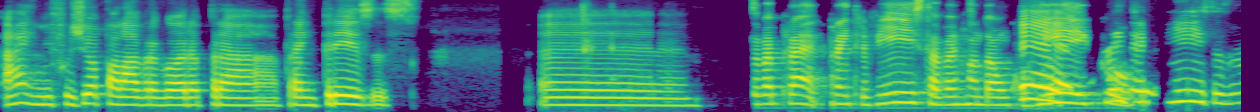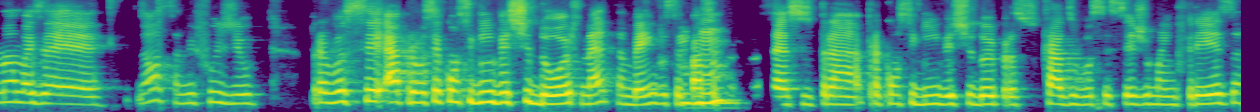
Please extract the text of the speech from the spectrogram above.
Ai, me fugiu a palavra agora para empresas. É... Você vai para entrevista, vai mandar um é, currículo? É, entrevistas, não, mas é. Nossa, me fugiu para você, ah, para você conseguir investidor, né? Também você uhum. passa por processos para conseguir investidor, para caso você seja uma empresa,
